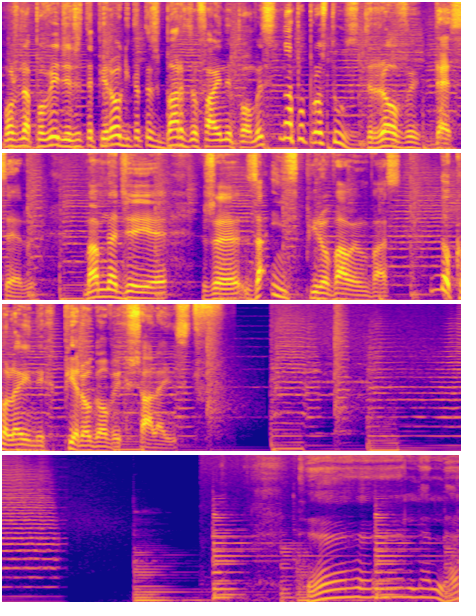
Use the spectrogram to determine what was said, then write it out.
Można powiedzieć, że te pierogi to też bardzo fajny pomysł na po prostu zdrowy deser. Mam nadzieję, że zainspirowałem Was do kolejnych pierogowych szaleństw. Ta-la-la.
